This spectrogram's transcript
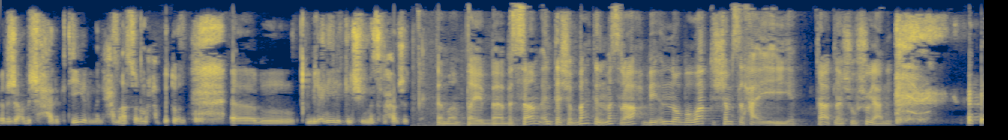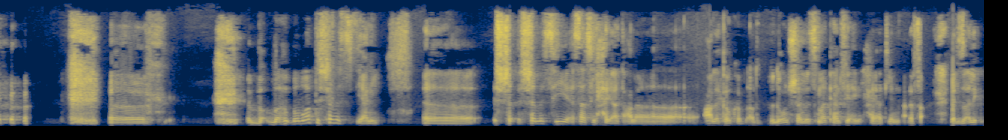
برجع بشحر كثير من حماسهم ومحبتهم. بيعني لي كل شيء المسرح عن جد. تمام. طيب بسام أنت شبهت المسرح بأنه بوابة الشمس الحقيقية. هات لنشوف شو يعني. آه، بوابة الشمس يعني آه، الشمس هي أساس الحياة على على كوكب الأرض، بدون شمس ما كان في هي الحياة اللي بنعرفها، فلذلك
